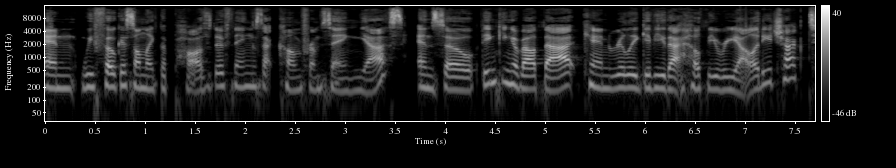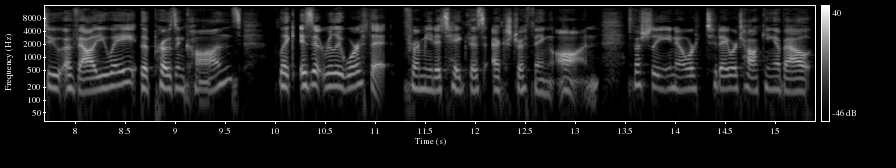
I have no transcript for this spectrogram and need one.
And we focus on like the positive things that come from saying yes. And so thinking about that can really give you that healthy reality check to evaluate the pros and cons like is it really worth it for me to take this extra thing on especially you know we're today we're talking about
